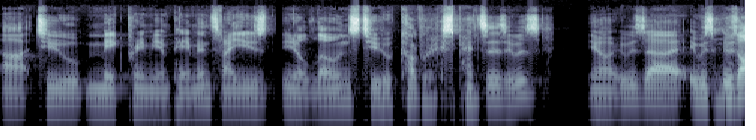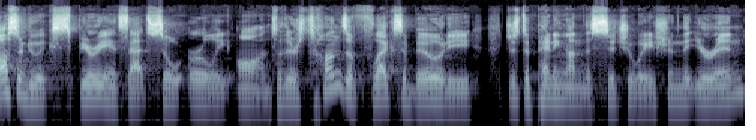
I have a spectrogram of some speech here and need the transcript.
uh, to make premium payments and I used, you know, loans to cover expenses. It was, you know, it was uh, it was it was awesome to experience that so early on. So there's tons of flexibility just depending on the situation that you're in.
